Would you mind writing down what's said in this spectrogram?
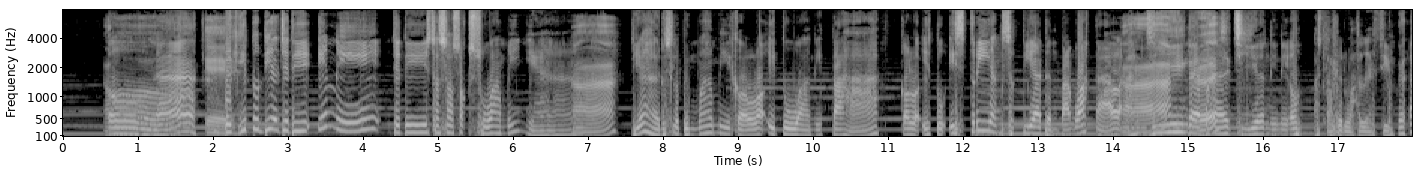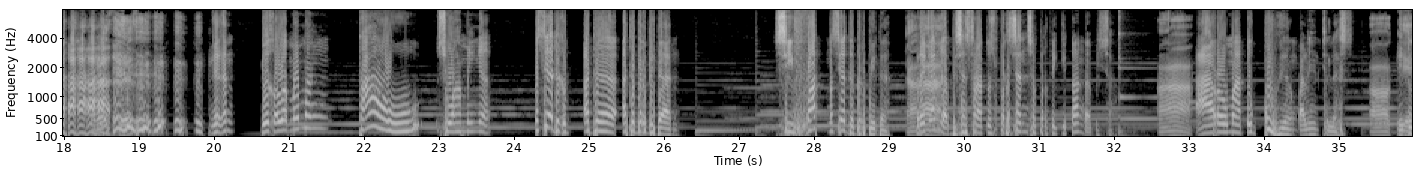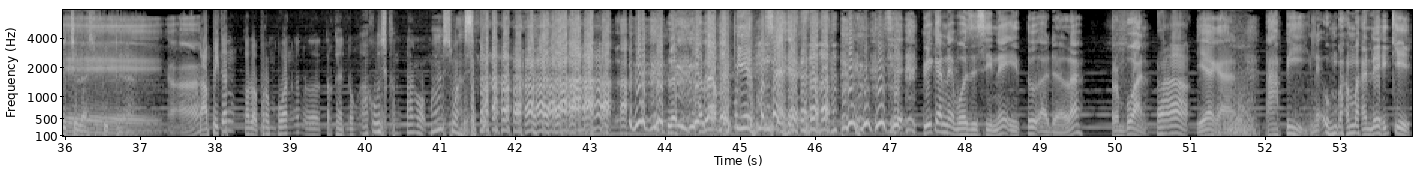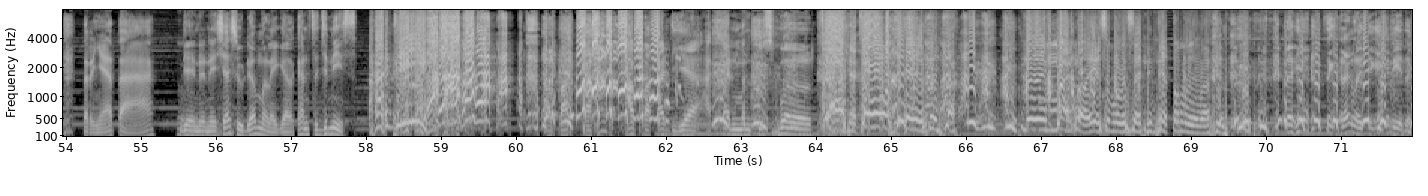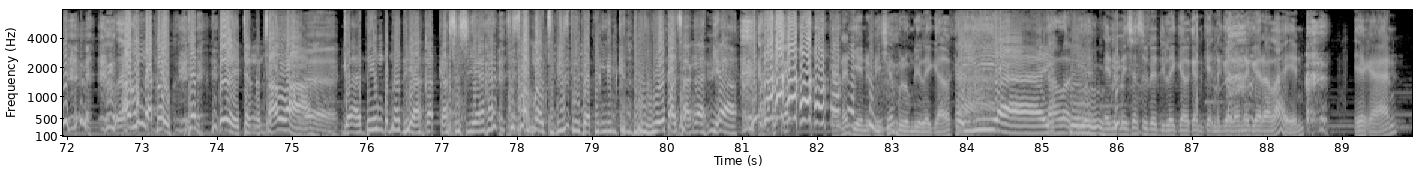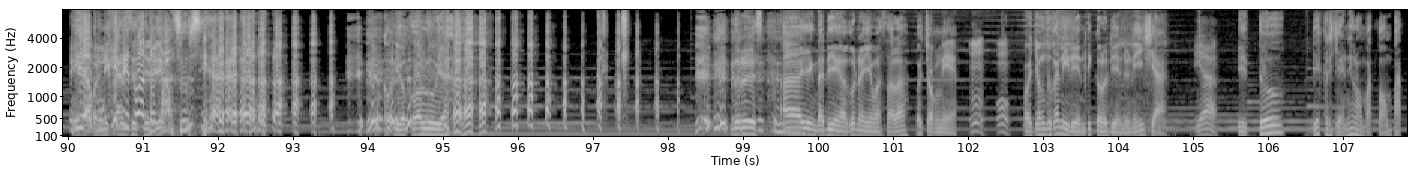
Oh, nah. Oke. Begitu dia jadi ini, jadi sesosok suaminya, Ah, dia harus lebih memahami kalau itu wanita, kalau itu istri yang setia dan tawakal, Ah, anjing kayak terus? pengajian ini. Oh, astagfirullahaladzim. terus, terus. ya kan? Ya kalau memang tahu suaminya pasti ada ada ada perbedaan. Sifat masih ada berbeda. Mereka Ah, nggak bisa 100% seperti kita nggak bisa. ah, Aroma tubuh yang paling jelas. oke. Itu jelas beda. Ah, Tapi kan kalau perempuan kan eh, tergantung aku wis kentang kok mas mas. Lah apa piye? Gue kan nek posisinya itu adalah perempuan, Nah, iya kan? Tapi nek umpama iki ternyata di Indonesia sudah melegalkan sejenis. Anjing. Apakah dia akan mentusbol? Jancok. memang loh ya 10 cm memang. Tapi sekarang logiknya kan gitu. Aku nggak tahu. Eh, jangan salah. Eh, Nggak ada yang pernah diangkat kasusnya sesama jenis didatengin genderuwo pasangannya. karena di Indonesia belum dilegalkan. Iya, Kalau Indonesia sudah dilegalkan kayak negara-negara lain, ya kan? Iya, Ya, mungkin pernikahan itu ada sejenis. kasusnya. Kok Yokolu ya? Terus ah, yang tadi yang aku nanya masalah pocong nih ya. Hmm, hmm. Pocong tuh kan identik kalau di Indonesia Iya. itu dia kerjanya lompat-lompat.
